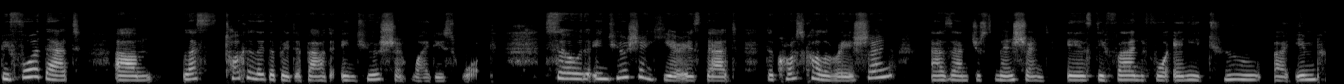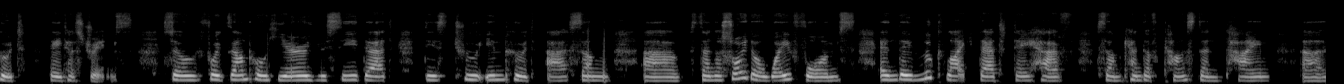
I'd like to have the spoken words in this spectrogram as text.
Before that, um, let's talk a little bit about the intuition why this work. So the intuition here is that the cross correlation as I just mentioned, is defined for any two uh, input data streams. So for example, here you see that these two input are some uh, sinusoidal waveforms and they look like that they have some kind of constant time uh,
